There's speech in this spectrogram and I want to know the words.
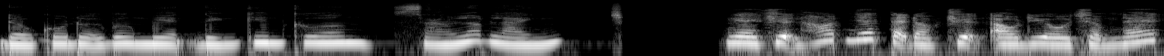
đầu cô đội vương miện đính kim cương, sáng lấp lánh. Nghe chuyện hot nhất tại đọc truyện audio.net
